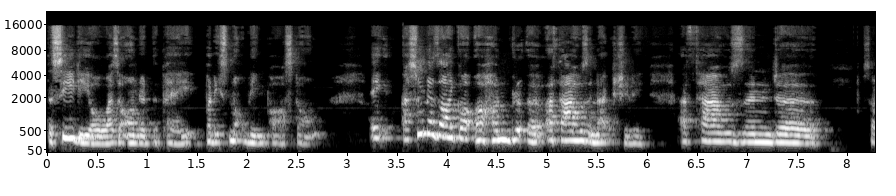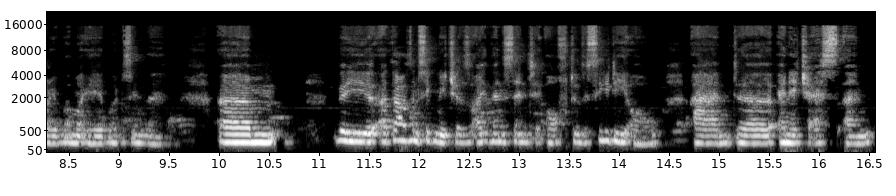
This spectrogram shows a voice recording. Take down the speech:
the CDO has honored the pay, but it's not being passed on. It, as soon as I got a hundred, uh, a thousand actually, a thousand, uh, sorry about my earbuds in there, um, the a thousand signatures, I then sent it off to the CDO and uh, NHS and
